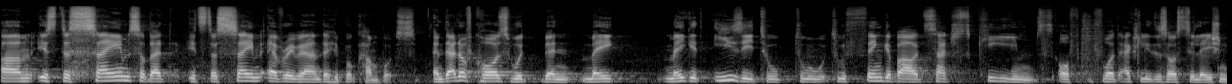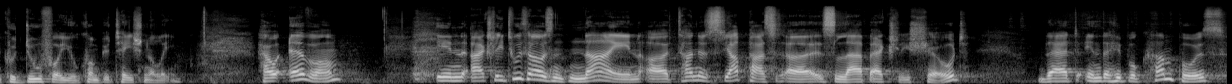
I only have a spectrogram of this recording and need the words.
um, is the same, so that it's the same everywhere in the hippocampus. And that, of course, would then make make it easy to, to, to think about such schemes of what actually this oscillation could do for you computationally. However, in actually 2009, uh, Thanos Siapas' uh, lab actually showed that in the hippocampus,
